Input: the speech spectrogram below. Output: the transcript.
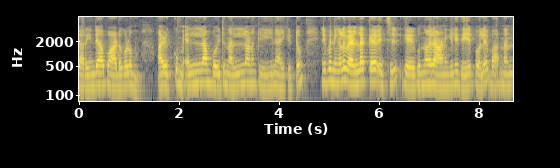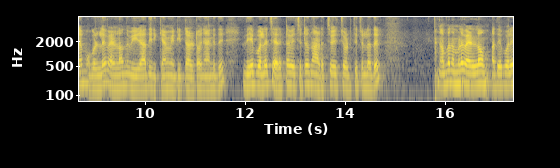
കറീന്റെ ആ പാടുകളും അഴുക്കും എല്ലാം പോയിട്ട് നല്ലോണം ക്ലീനായി കിട്ടും. ഇനിയിപ്പോൾ നിങ്ങൾ വെള്ളമൊക്കെ വെച്ച് കഴുകുന്നവരാണെങ്കിൽ ഇതേപോലെ ബർണറിന്റെ മുകളിൽ വെള്ളം ഒന്ന് വീഴാതിരിക്കാൻ വേണ്ടിയിട്ടാണ് കേട്ടോ ഞാനിത് ഇതേപോലെ ചിരട്ട വെച്ചിട്ട് ഒന്ന് അടച്ചു വെച്ച് കൊടുത്തിട്ടുള്ളത്. അപ്പോൾ നമ്മൾ വെള്ളവും അതേപോലെ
